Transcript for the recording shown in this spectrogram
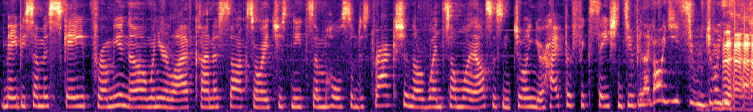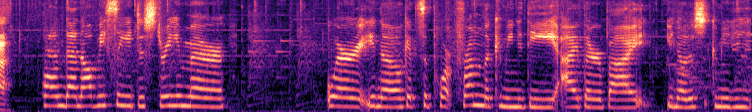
maybe some escape from you know when your life kind of sucks or it just needs some wholesome distraction or when someone else is enjoying your hyperfixations you'd be like oh yes you're enjoying it and then obviously the streamer where you know get support from the community either by you know this community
